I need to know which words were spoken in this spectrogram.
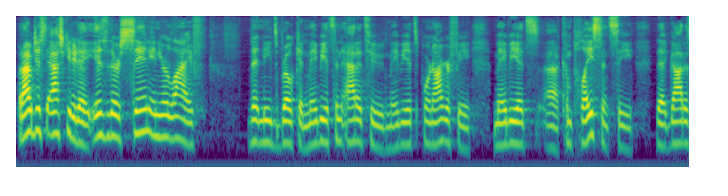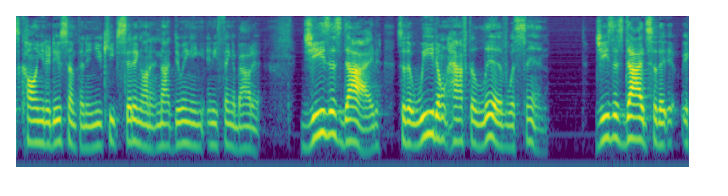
But i would just ask you today is there sin in your life that needs broken? Maybe it's an attitude maybe it's pornography maybe it's uh, complacency that god is calling you to do something and you keep sitting on it and not doing anything about it. Jesus died so that we don't have to live with sin Jesus died so that it, it,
